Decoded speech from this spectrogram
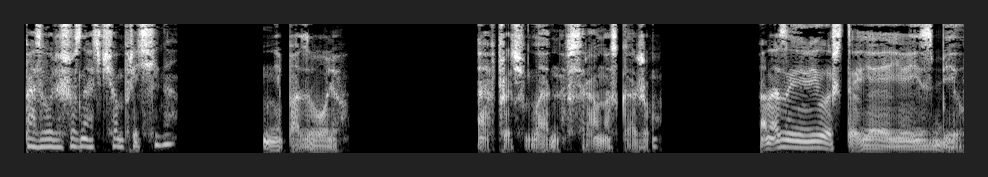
«Позволишь узнать, в чем причина?» «Не позволю». А, впрочем, ладно, все равно скажу. Она заявила, что я ее избил.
